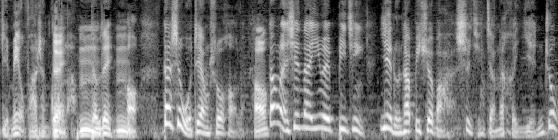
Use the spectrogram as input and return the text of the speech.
也没有发生过了，对，对不对？好，但是我这样说好了，好，当然现在因为毕竟叶伦他必须要把事情讲得很严重，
